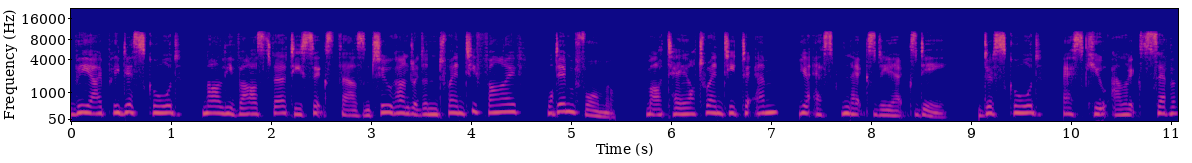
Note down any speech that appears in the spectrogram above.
VIP Discord, Nalivas Vast 36225, Dim Formal, Mateo 20 to M, Yes Next DXD, Discord, SQ Alex 7,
